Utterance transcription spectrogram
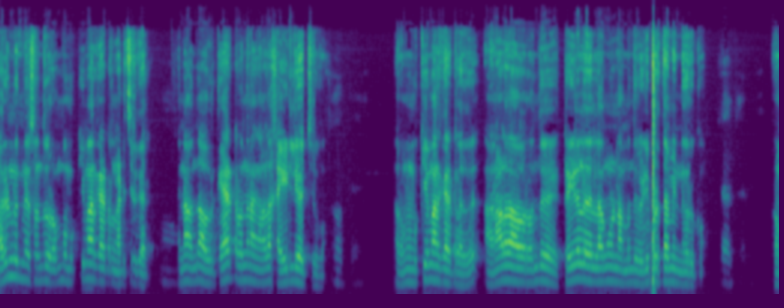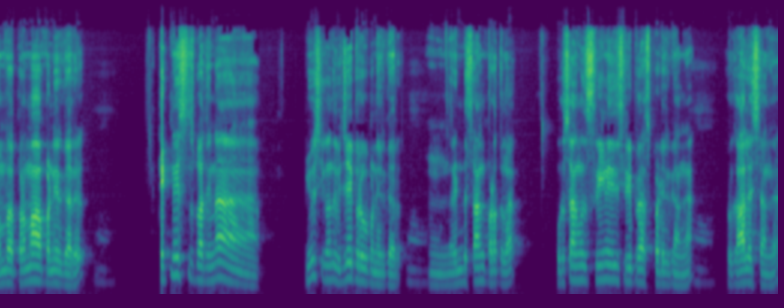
அருண் விக்னேஷ் வந்து ரொம்ப முக்கியமான கேரக்டர் நடிச்சிருக்காரு. ஏன்னா வந்து அவர் கேரக்டர் வந்து நாங்கள் நல்லா ஹைட்லேயே வச்சிருக்கோம். ரொம்ப முக்கியமான கேரக்டர் அது. அதனால தான் அவர் வந்து ட்ரெய்லர் எல்லாமே நம்ம வந்து வெளிப்படுத்தாம இன்னும் இருக்கும். ரொம்ப பிரமா பண்ணியிருக்காரு டெக்னீஷியன்ஸ் பார்த்தீங்கன்னா மியூசிக் வந்து விஜய் பிரபு பண்ணியிருக்காரு ரெண்டு சாங் படத்தில். ஒரு சாங் வந்து ஸ்ரீநிதி ஸ்ரீபிராஸ் பாடியிருக்காங்க. ஒரு காலேஜ் சாங்கு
